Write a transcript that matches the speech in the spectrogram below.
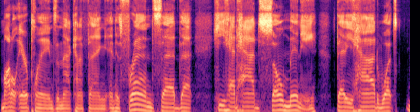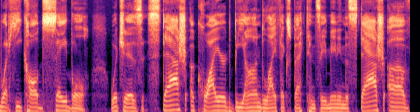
model airplanes and that kind of thing. And his friend said that he had had so many that he had what's what he called sable which is stash acquired beyond life expectancy, meaning the stash of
